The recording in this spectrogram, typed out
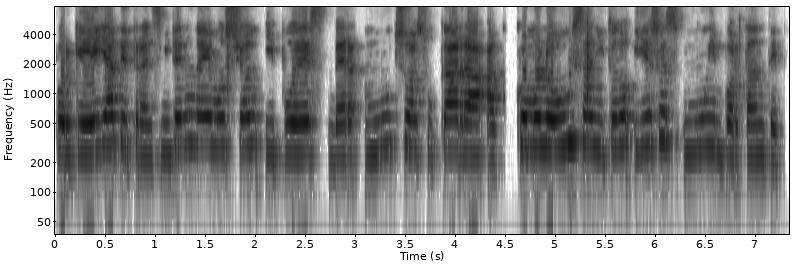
porque ella te transmite una emoción y puedes ver mucho a su cara, a cómo lo usan y todo, y eso es muy importante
